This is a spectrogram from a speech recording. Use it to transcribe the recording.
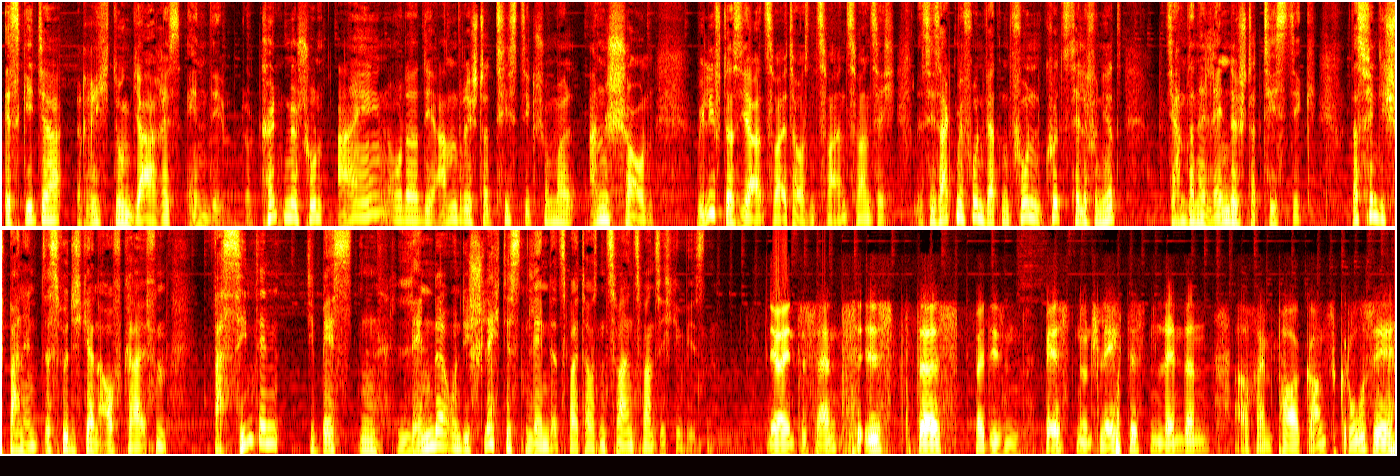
Es geht ja Richtung Jahresende. Da könnten wir schon ein oder die andere Statistik schon mal anschauen. Wie lief das Jahr 2022? Sie sagt mir vorhin, wir hatten vorhin kurz telefoniert, Sie haben da eine Länderstatistik. Das finde ich spannend, das würde ich gerne aufgreifen. Was sind denn die besten Länder und die schlechtesten Länder 2022 gewesen? Ja, interessant ist, dass bei diesen besten und schlechtesten Ländern auch ein paar ganz große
